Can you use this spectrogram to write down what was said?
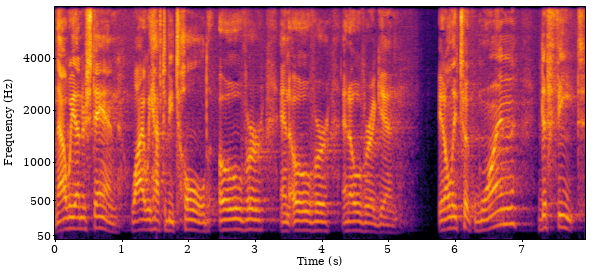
Now we understand why we have to be told over and over and over again. It only took one defeat.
